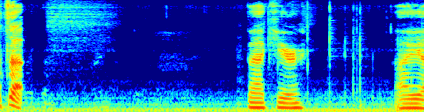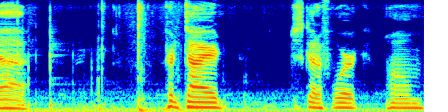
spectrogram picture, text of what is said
What's up? Back here. I uh pretty tired. Just got off work, home,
